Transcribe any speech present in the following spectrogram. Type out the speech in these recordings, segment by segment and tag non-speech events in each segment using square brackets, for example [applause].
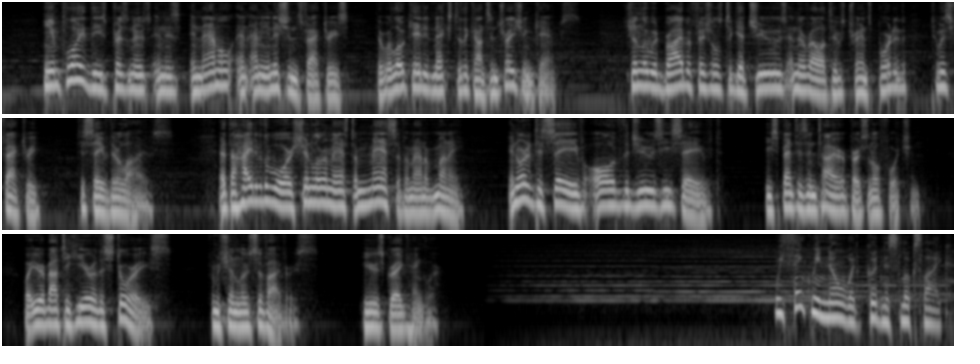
He employed these prisoners in his enamel and ammunition factories that were located next to the concentration camps. Schindler would bribe officials to get Jews and their relatives transported to his factory to save their lives. At the height of the war, Schindler amassed a massive amount of money. In order to save all of the Jews he saved, he spent his entire personal fortune. What you're about to hear are the stories from Schindler's survivors. Here's Greg Hengler. We think we know what goodness looks like.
